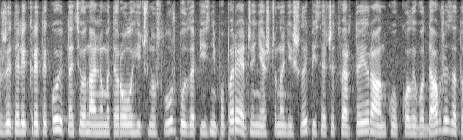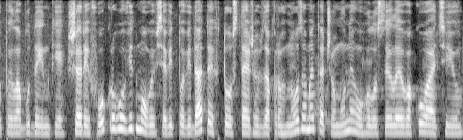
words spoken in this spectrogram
Жителі критикують Національну метеорологічну службу за пізні попередження, що надійшли після четвертої ранку, коли вода вже затопила будинки. Шериф округу відмовився відповідати, хто стежив за прогнозами та чому не оголосили евакуацію.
